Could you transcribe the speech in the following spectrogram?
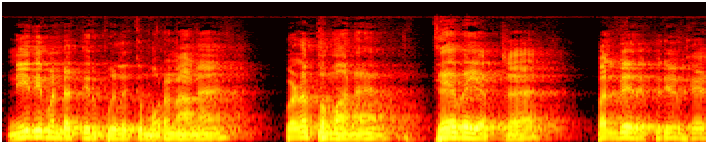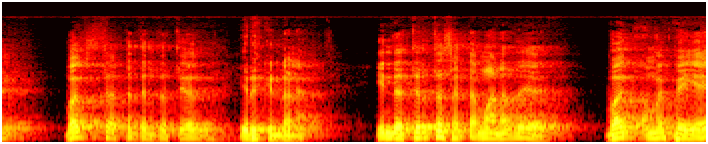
நீதிமன்ற தீர்ப்புகளுக்கு முரணான குழப்பமான தேவையற்ற பல்வேறு பிரிவுகள் வக் சட்ட திருத்தத்தில் இருக்கின்றன. இந்த திருத்த சட்டமானது வக் அமைப்பையே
